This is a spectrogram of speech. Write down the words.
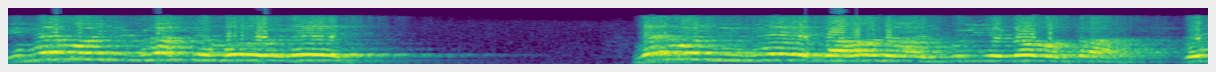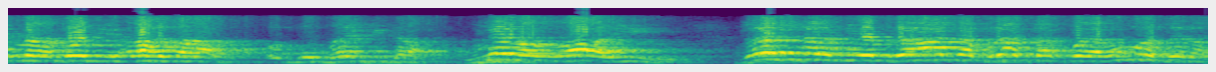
I nemoj mi, brate moj, red. Nemoj mi red da onaj koji je novotar, da ima bolji Allah od Mubehida. Ne vallahi. Vežna mi je draga brata koja je umazena,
